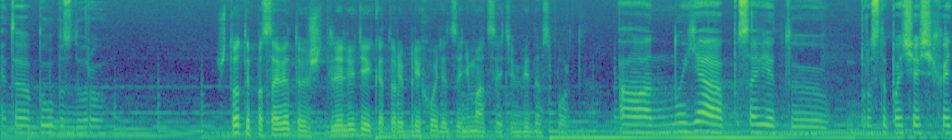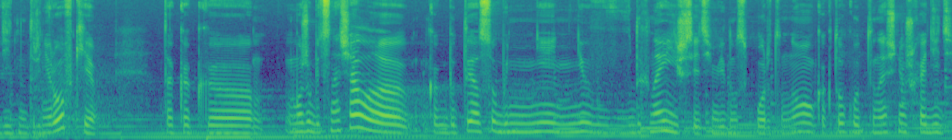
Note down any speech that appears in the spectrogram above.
Это было бы здорово. Что ты посоветуешь для людей, которые приходят заниматься этим видом спорта? А, ну, я посоветую просто почаще ходить на тренировки, так как, э, может быть, сначала как бы ты особо не, не вдохновишься этим видом спорта, но как только вот ты начнешь ходить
